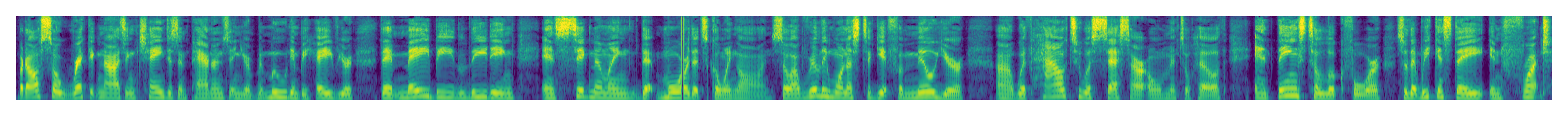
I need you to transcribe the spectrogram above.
but also recognizing changes and patterns in your mood and behavior that may be leading and signaling that more that's going on. So I really want us to get familiar uh, with how to assess our own mental health and things to look for so that we can stay in front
